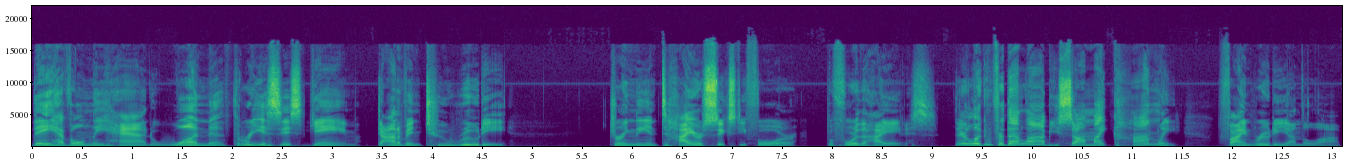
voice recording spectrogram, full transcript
they have only had one three assist game, Donovan to Rudy, during the entire 64 before the hiatus. They're looking for that lob. You saw Mike Conley find Rudy on the lob.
